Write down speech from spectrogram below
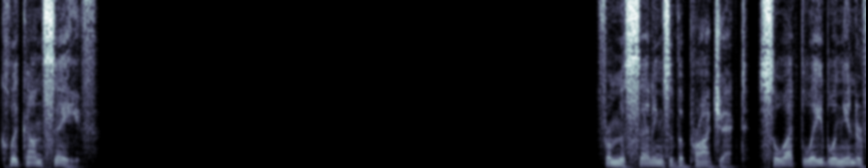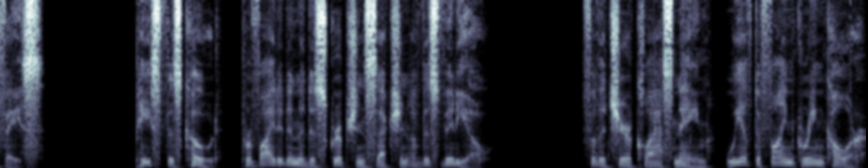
Click on Save. From the settings of the project, select Labeling Interface. Paste this code, provided in the description section of this video. For the chair class name, we have defined green color.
